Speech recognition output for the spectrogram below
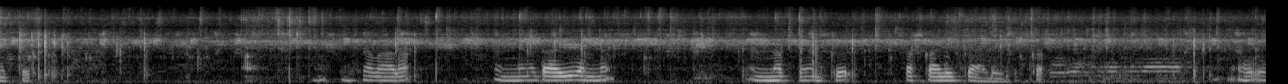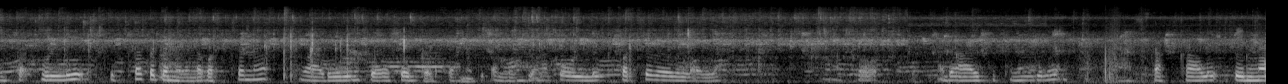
നിട്ടെടുക്കാം സവാള എണ്ണതായി വന്ന് എന്നപ്പോൾ നമുക്ക് തക്കാളിക്ക് ആഡ് ചെയ്തെടുക്കാം ഉള്ളി ഇട്ടപ്പോൾ തന്നെ വേണ്ട കുറച്ചൊന്ന് വാടിയതിന് ശേഷം ഇട്ട് കൊടുത്താൽ മതി. അല്ലെങ്കിൽ അപ്പോൾ ഉള്ളി കുറച്ച് വേവുള്ളതല്ല. അപ്പോൾ അത് ആവശ്യത്തിനെങ്കിൽ തക്കാളി പിന്നെ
